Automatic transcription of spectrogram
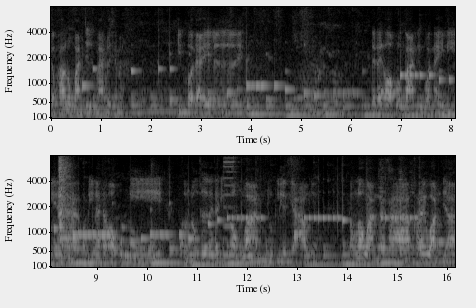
กับข้าวโรงพยาบาลจืดมากเลยใช่ไหมกินบอไดเลยจะได้ออกโรงพยาบาลวันไหนเนี่ยคนนี้น่าจะออกพรุ่งนี้ ส่วนน้องเชอน่าจะอีกสองวันหยุดเรียนยาวเลย ต้องระวังนะครับไข้หวัดใหญ่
